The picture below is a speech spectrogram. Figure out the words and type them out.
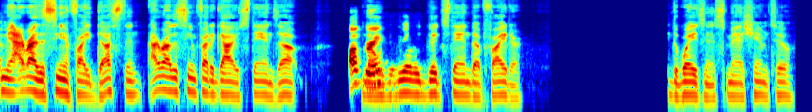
I mean, I'd rather see him fight Dustin. I'd rather see him fight a guy who stands up. I You know, agree. he's a really good stand up fighter. The way he's gonna smash him too.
